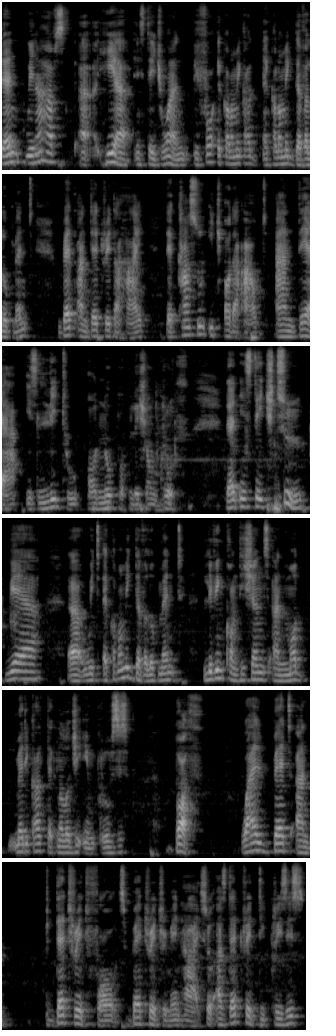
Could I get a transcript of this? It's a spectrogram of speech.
Then we now have uh, here in stage one before economical economic development birth and death rate are high they cancel each other out and there is little or no population growth then in stage two where uh, with economic development living conditions and mod medical technology improves both while birth and death rate falls, birth rate remain high. So as death rate decreases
